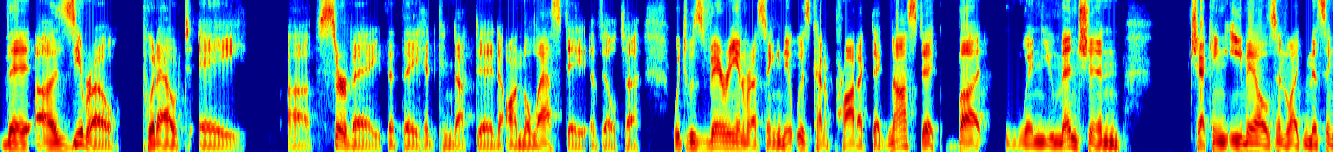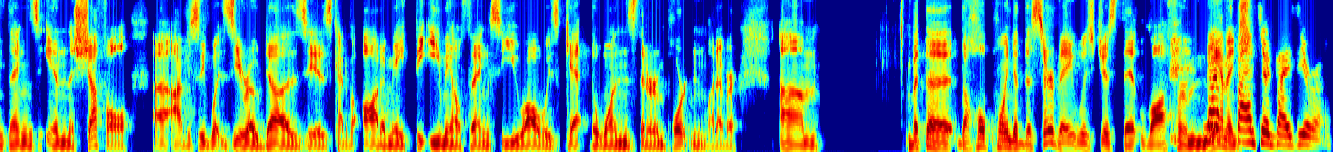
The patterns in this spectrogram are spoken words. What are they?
the uh, Zero put out a uh, survey that they had conducted on the last day of ILTA, which was very interesting. And it was kind of product agnostic. But when you mention checking emails and like missing things in the shuffle, uh, obviously what Zero does is kind of automate the email thing. So you always get the ones that are important, whatever. Um, but the the whole point of the survey was just that law firm managed sponsored by Zero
